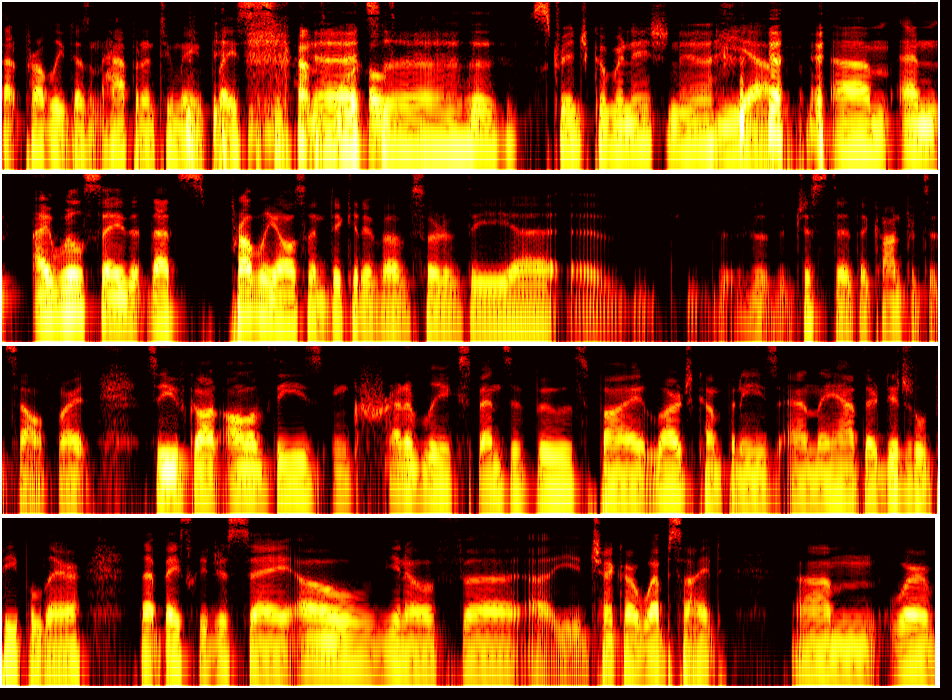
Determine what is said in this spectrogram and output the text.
that probably doesn't happen in too many places around yeah, the world. It's a strange combination, yeah. yeah, um, and I will say that that's probably also indicative of sort of the. Uh, uh, the, the, just the, the conference itself, right? So you've got all of these incredibly expensive booths by large companies, and they have their digital people there that basically just say, "Oh, you know, if uh, uh you check our website, um, where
